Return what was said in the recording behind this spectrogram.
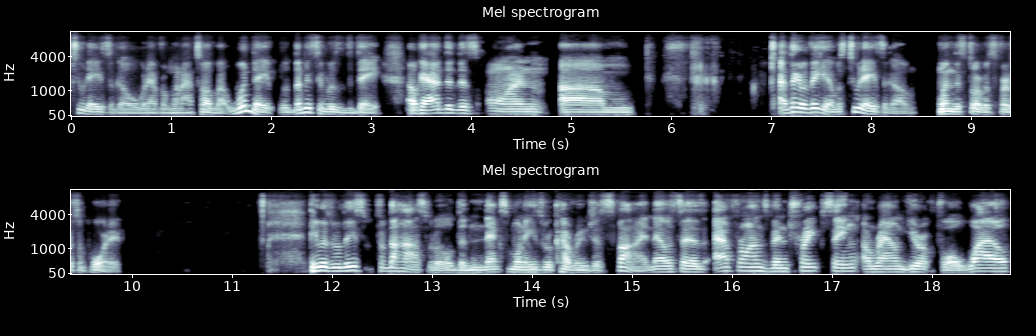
two days ago or whatever, when I talked about one day, let me see what was the day. Okay, I did this on um I think it was yeah, it was two days ago when the story was first reported. He was released from the hospital. The next morning, he's recovering just fine. Now it says Efron's been traipsing around Europe for a while,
